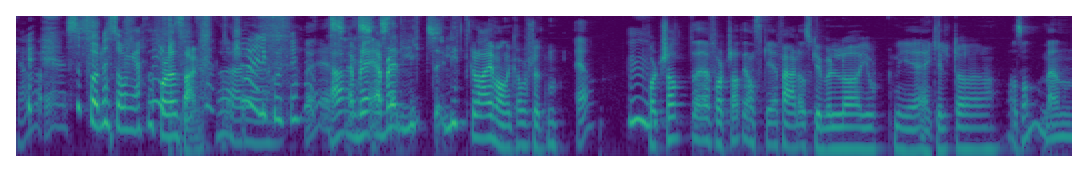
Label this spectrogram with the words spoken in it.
Ja, jeg, Så får du en sang, ja. Så får du en sang. Det Det er, veldig koselig. jeg ble, jeg ble litt, litt glad i Monica på slutten. Mm. Fortsatt, eh, fortsatt ganske fæl og skummel og gjort mye ekkelt og, og sånn, men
